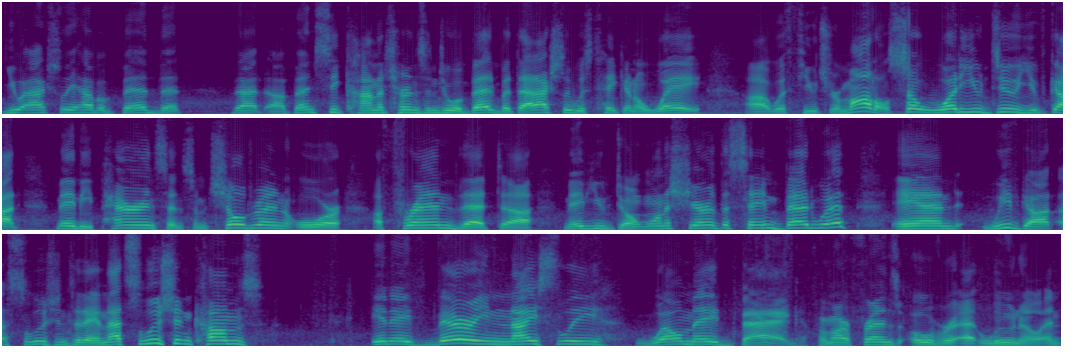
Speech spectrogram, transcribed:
you actually have a bed that that uh, bench seat kind of turns into a bed, but that actually was taken away uh, with future models. So what do you do? You've got maybe parents and some children or a friend that uh, maybe you don't want to share the same bed with. And we've got a solution today. And that solution comes in a very nicely well-made bag from our friends over at Luno. And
